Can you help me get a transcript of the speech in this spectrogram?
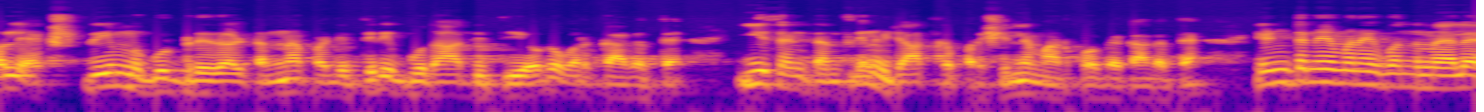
ಅಲ್ಲಿ ಎಕ್ಸ್ಟ್ರೀಮ್ ಗುಡ್ ರಿಸಲ್ಟ್ ಅನ್ನ ಪಡಿತೀರಿ, ಬುಧಾದಿತ್ಯ ಯೋಗ ವರ್ಕ್ ಆಗುತ್ತೆ. ಈ ಸೆಂಟೆನ್ಸ್ಗೆ ನೀವು ಜಾತಕ ಪರಿಶೀಲನೆ ಮಾಡ್ಕೋಬೇಕಾಗತ್ತೆ ಎಂಟನೇ ಮನೆಗೆ ಬಂದ ಮೇಲೆ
